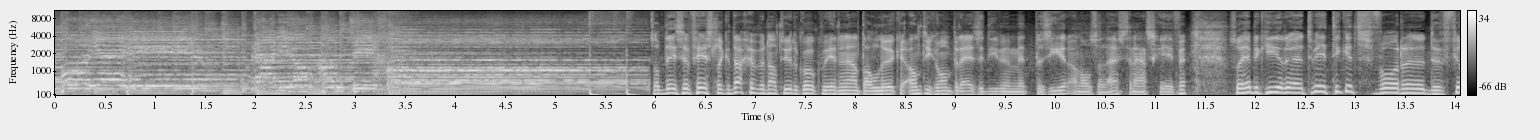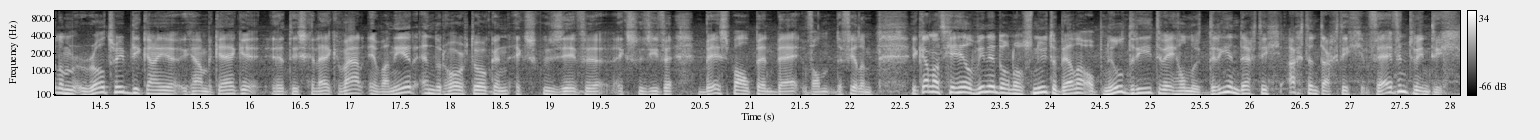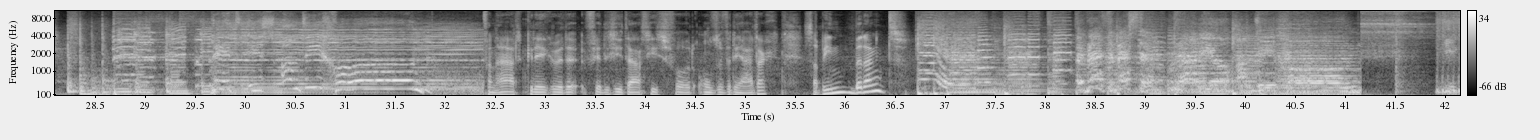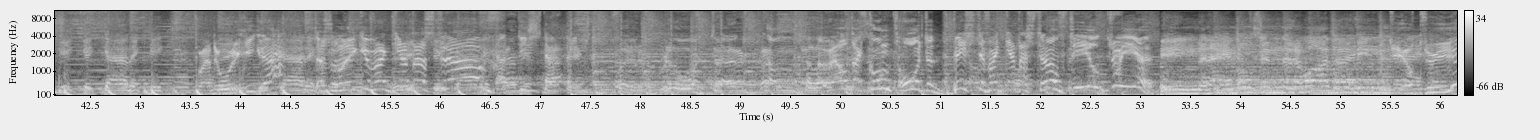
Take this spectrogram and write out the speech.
Op deze feestelijke dag hebben we natuurlijk ook weer een aantal leuke Antigoonprijzen die we met plezier aan onze luisteraars geven. Zo heb ik hier eh, twee tickets voor eh, de film Roadtrip. Die kan je gaan bekijken. Het is gelijk waar en wanneer. En er hoort ook een exclusieve, exclusieve baseballpet bij van de film. Je kan het geheel winnen door ons nu te bellen op 03 233 88 25. Dit is Antigoon. Van haar kregen we de felicitaties voor onze verjaardag. Sabine, bedankt. Het blijft de beste Radio Antigoon. Wat hoor ik daar? Dat is een liedje van catastrofe. Dat is daar echt verblote kantelen. Wel, dat komt ooit het beste van catastrofe deel 2. In de hemels en de water in Deel 2?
